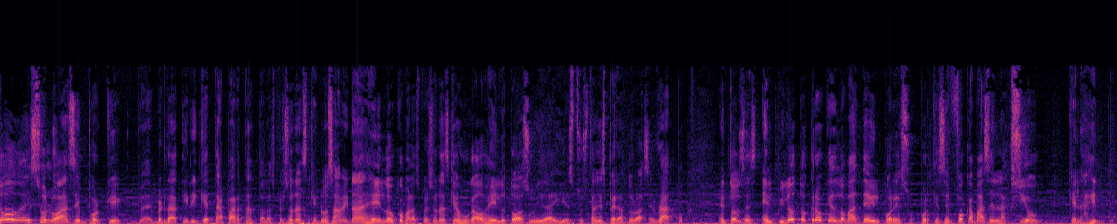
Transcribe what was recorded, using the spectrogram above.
todo eso lo hacen porque, ¿verdad? Tienen que tapar tanto a las personas que no saben nada de Halo como a las personas que han jugado Halo toda su vida y esto están esperándolo hace rato. Entonces, el piloto creo que es lo más débil por eso, porque se enfoca más en la acción que en la gente.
